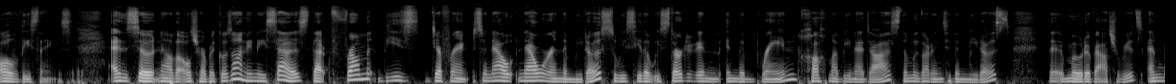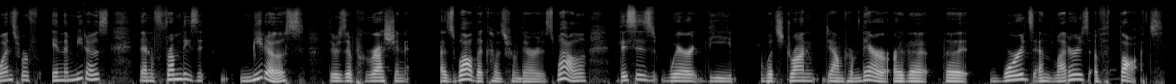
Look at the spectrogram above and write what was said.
all of these things. And so now the Rebbe goes on and he says that from these different so now now we're in the middos. So we see that we started in in the brain, Chachma Bina Das, then we got into the middos, the emotive attributes. And once we're in the middos, then from these middos, there's a progression as well that comes from there as well. This is where the what's drawn down from there are the the words and letters of thought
